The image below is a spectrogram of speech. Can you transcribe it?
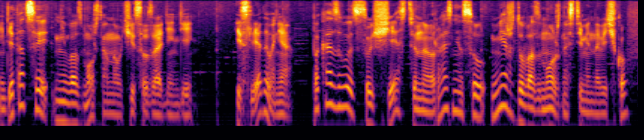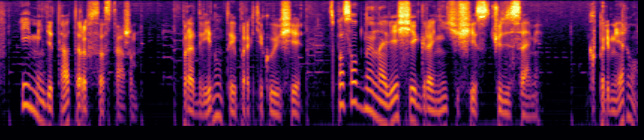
Медитации невозможно научиться за один день. Исследования показывают существенную разницу между возможностями новичков и медитаторов со стажем. Продвинутые практикующие способны на вещи, граничащие с чудесами. К примеру,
